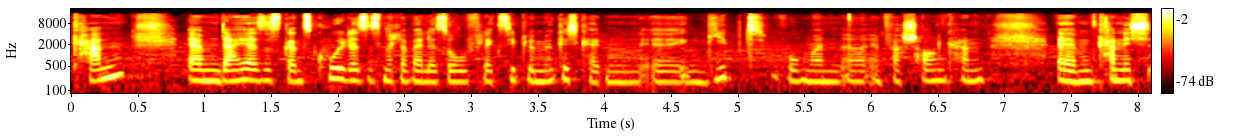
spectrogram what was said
kann. Ähm, daher ist es ganz cool, dass es mittlerweile so flexible Möglichkeiten äh, gibt, wo man äh, einfach schauen kann, ähm, kann ich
